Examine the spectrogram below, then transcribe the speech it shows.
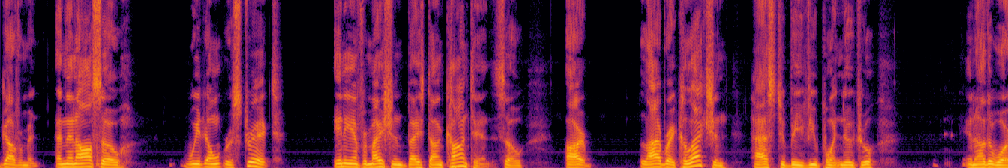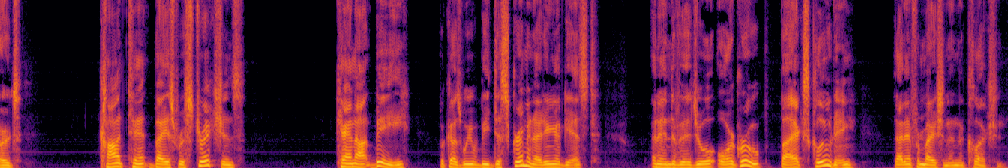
government. And then also, we don't restrict any information based on content. So our library collection has to be viewpoint neutral. In other words, content based restrictions cannot be because we would be discriminating against an individual or group by excluding that information in the collection.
